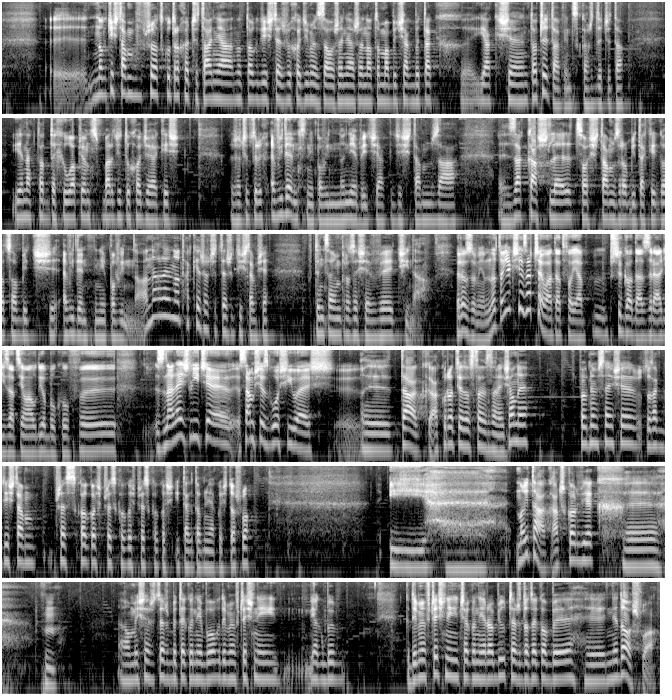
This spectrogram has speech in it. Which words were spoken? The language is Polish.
no gdzieś tam w przypadku trochę czytania, no to gdzieś też wychodzimy z założenia, że no to ma być jakby tak, jak się to czyta, więc każdy czyta jednak to oddechy łapiąc. Bardziej tu chodzi o jakieś rzeczy, których ewidentnie powinno nie być, jak gdzieś tam za, za kaszle coś tam zrobi takiego, co być ewidentnie nie powinno. No ale no takie rzeczy też gdzieś tam się w tym całym procesie wycina. Rozumiem. No to jak się zaczęła ta twoja przygoda z realizacją audiobooków? Znaleźli cię, sam się zgłosiłeś? Yy, tak, akurat ja zostałem znaleziony. W pewnym sensie to tak gdzieś tam przez kogoś, przez kogoś, przez kogoś i tak do mnie jakoś doszło. I no i tak, aczkolwiek yy, hmm, no myślę, że też by tego nie było, gdybym wcześniej jakby Gdybym wcześniej niczego nie robił, też do tego by nie doszło.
